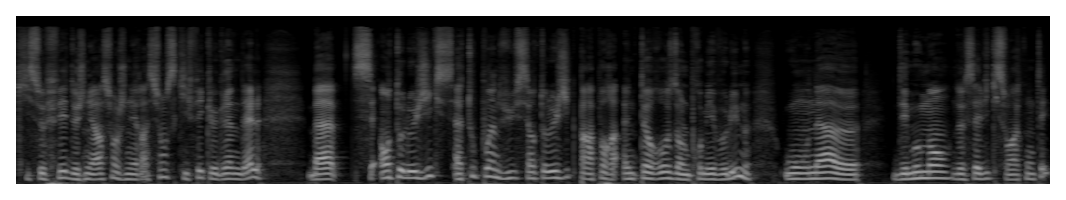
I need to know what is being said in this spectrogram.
qui se fait de génération en génération, ce qui fait que Grendel, bah, c'est anthologique à tout point de vue. C'est anthologique par rapport à Hunter Rose dans le premier volume, où on a euh, des moments de sa vie qui sont racontés,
